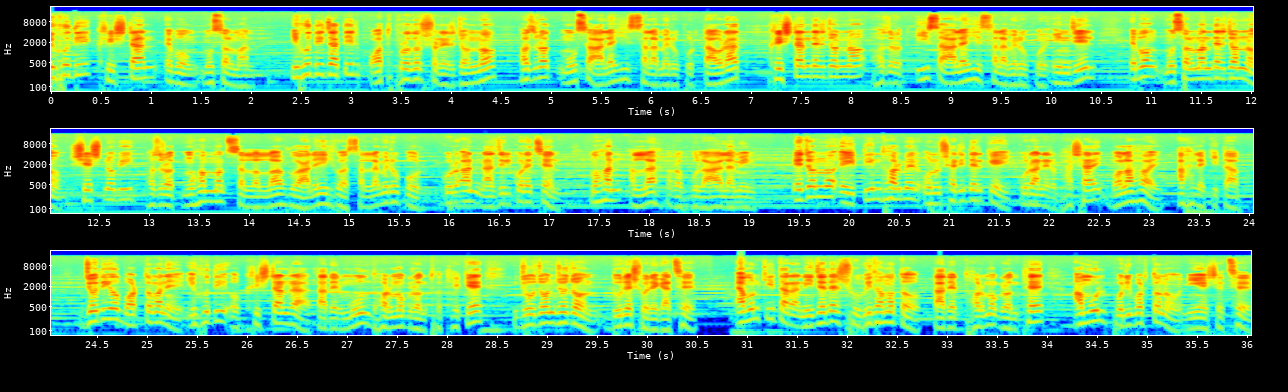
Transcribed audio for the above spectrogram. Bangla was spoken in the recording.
ইহুদি, খ্রিস্টান এবং মুসলমান। ইহুদি জাতির পথ প্রদর্শনের জন্য হজরত মুসা আলহিসাল্লামের উপর তাওরাত, খ্রিস্টানদের জন্য হজরত ঈসা আলহিসাল্লামের উপর ইঞ্জিল এবং মুসলমানদের জন্য শেষ নবী হজরত মুহাম্মদ সাল্লাহু আলহিহাসাল্লামের উপর কুরআন নাজিল করেছেন মহান আল্লাহ রব্বুল আলমিন। এজন্য এই তিন ধর্মের অনুসারীদেরকেই কোরআনের ভাষায় বলা হয় আহলে কিতাব। যদিও বর্তমানে ইহুদি ও খ্রিস্টানরা তাদের মূল ধর্মগ্রন্থ থেকে যোজন যোজন দূরে সরে গেছে, এমনকি তারা নিজেদের সুবিধামতো তাদের ধর্মগ্রন্থে আমূল পরিবর্তনও নিয়ে এসেছে।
